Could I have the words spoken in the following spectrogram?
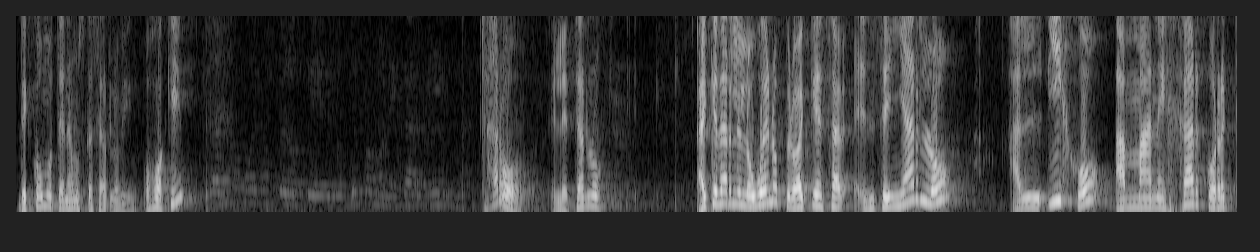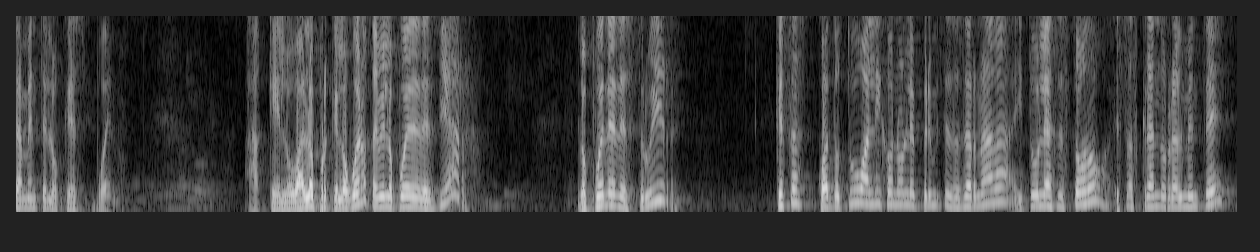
de cómo tenemos que hacerlo bien. Ojo aquí. Claro, el Eterno, hay que darle lo bueno, pero hay que enseñarlo al hijo a manejar correctamente lo que es bueno a que lo valore, porque lo bueno también lo puede desviar, lo puede destruir. ¿Qué estás, cuando tú al hijo no le permites hacer nada y tú le haces todo, estás creando realmente,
